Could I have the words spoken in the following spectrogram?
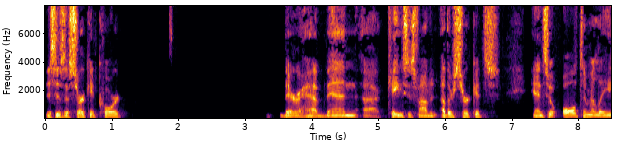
This is a circuit court. There have been uh, cases found in other circuits. And so ultimately,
